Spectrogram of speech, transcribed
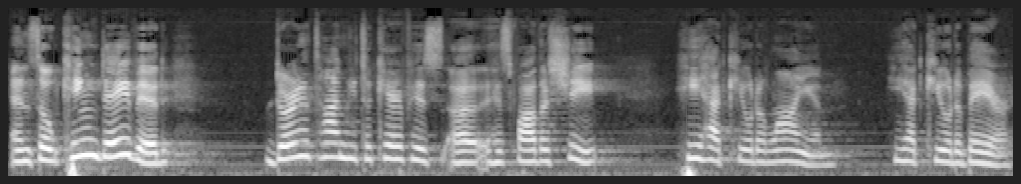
And so King David, during the time he took care of his, uh, his father's sheep, he had killed a lion, he had killed a bear.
